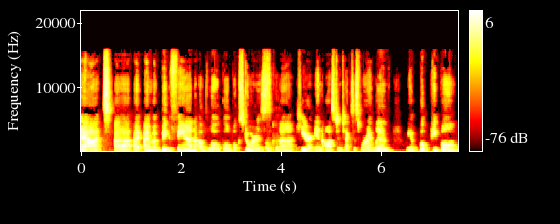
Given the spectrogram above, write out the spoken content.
at, uh, I, am a big fan of local bookstores. Okay. Uh, here in Austin, Texas, where I live, we have BookPeople,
